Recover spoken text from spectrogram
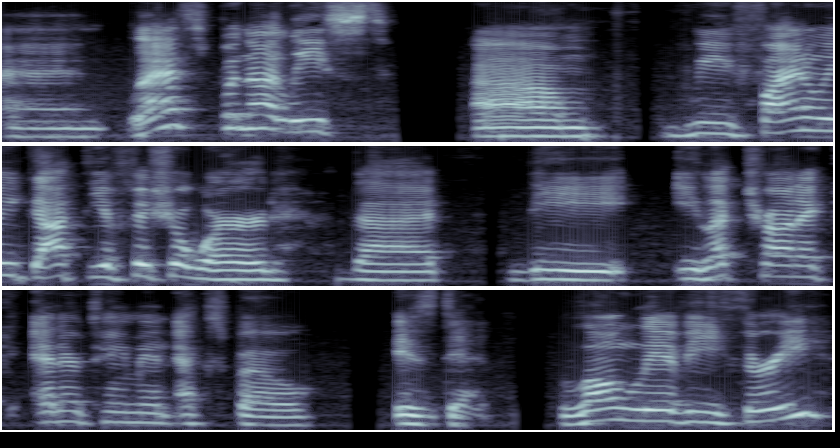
and last but not least, um, we finally got the official word that the Electronic Entertainment Expo is dead. Long live E3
